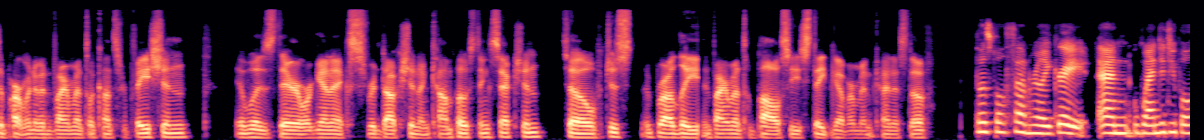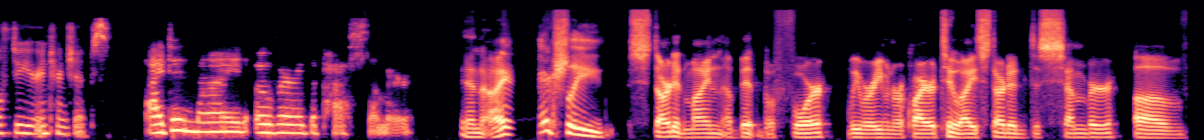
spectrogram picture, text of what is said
Department of Environmental Conservation. It was their organics reduction and composting section. So just broadly environmental policy, state government kind of stuff. Those both sound really great. And when did you both do your internships? I did mine over the past summer. And I actually started mine a bit before we were even required to. I started December of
